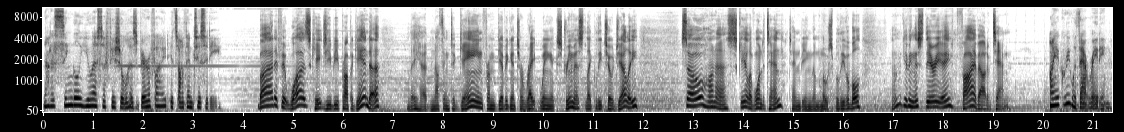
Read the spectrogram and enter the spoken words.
not a single U.S. official has verified its authenticity. But if it was KGB propaganda, they had nothing to gain from giving it to right wing extremists like Licio Gelli. So, on a scale of 1 to 10, 10 being the most believable, I'm giving this theory a 5 out of 10. I agree with that rating,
